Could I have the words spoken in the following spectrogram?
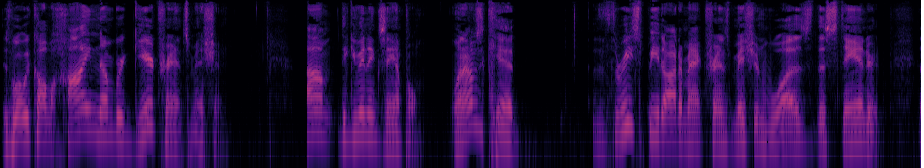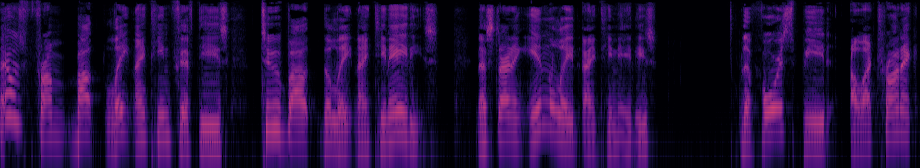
is what we call the high number gear transmission. Um, to give you an example, when I was a kid, the three speed automatic transmission was the standard. That was from about late 1950s to about the late 1980s. Now, starting in the late 1980s, the four speed electronic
